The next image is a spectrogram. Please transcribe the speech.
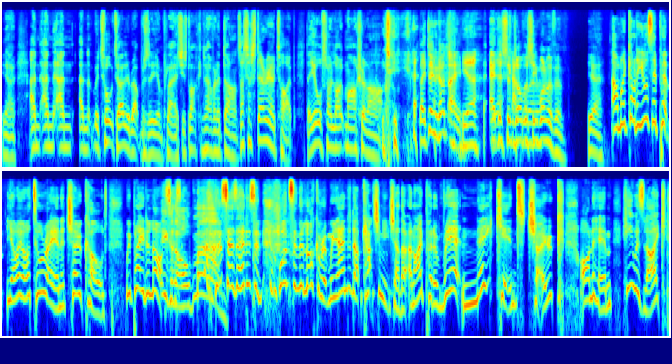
You know, and, and, and, and we talked earlier about Brazilian players just liking to having a dance. That's a stereotype. They also like martial arts. They do, don't they? Yeah. Ederson's Yeah, obviously one of them. Yeah. Oh my god! He also put Yaya Toure in a chokehold. We played a lot. He's an old man. Says Ederson. Once in the locker room, we ended up catching each other, and I put a rear naked choke on him. He was like,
